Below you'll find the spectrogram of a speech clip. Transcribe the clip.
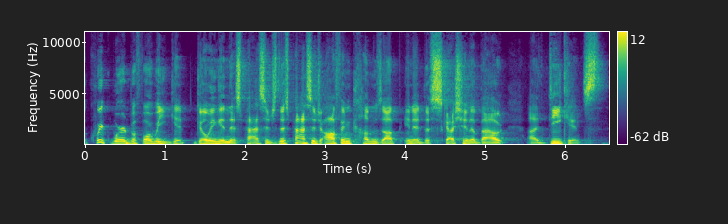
A quick word before we get going in this passage. This passage often comes up in a discussion about uh, deacons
